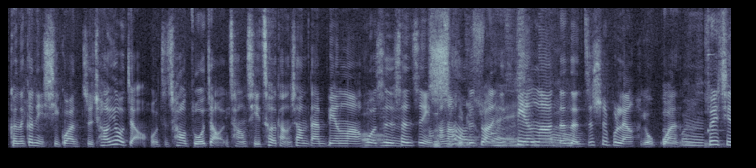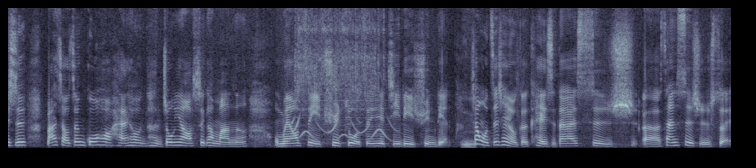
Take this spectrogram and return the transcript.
可能跟你习惯只翘右脚或只翘左脚，长期侧躺向单边啦，或者是甚至你常常只转一边啦等等姿势不良有关。所以其实把矫正过后，还有很重要是干嘛呢？我们要自己去做这些肌力训练。像我之前有个 case，大概四十呃三四十岁，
